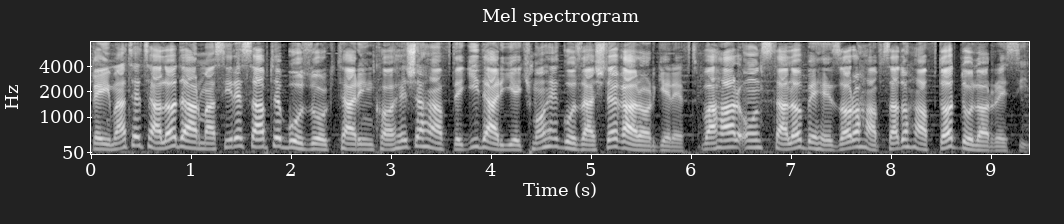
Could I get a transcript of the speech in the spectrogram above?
قیمت طلا در مسیر ثبت بزرگترین کاهش هفتگی در یک ماه گذشته قرار گرفت و هر اونس طلا به 1770 دلار رسید.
